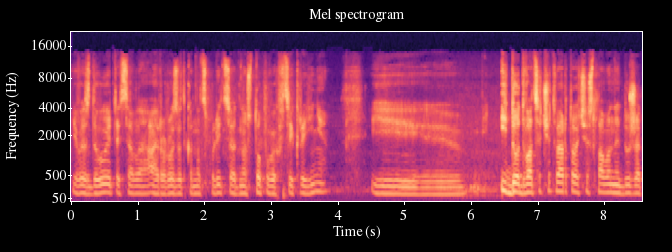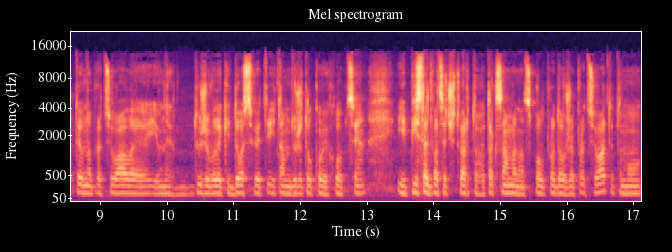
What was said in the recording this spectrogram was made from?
І ви здивуєтеся, але аеророзвідка Нацполіції одна з топових в цій країні. І і до 24 числа вони дуже активно працювали, і в них дуже великий досвід, і там дуже толкові хлопці. І після 24-го так само Нацпол продовжує працювати. Тому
